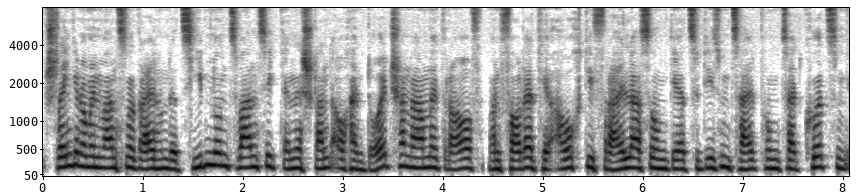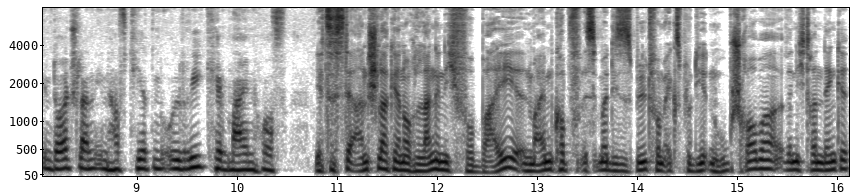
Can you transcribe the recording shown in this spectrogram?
Streng genommen waren es nur 327, denn es stand auch ein deutscher Name drauf. Man forderte auch die Freilassung der zu diesem Zeitpunkt seit kurzem in Deutschland inhaftierten Ulrike Meinhoff. Jetzt ist der Anschlag ja noch lange nicht vorbei. In meinem Kopf ist immer dieses Bild vom explodierten Hubschrauber, wenn ich dran denke.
